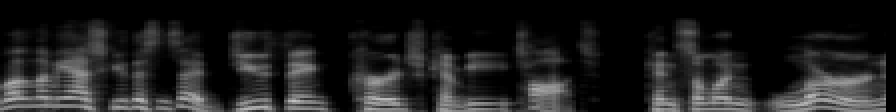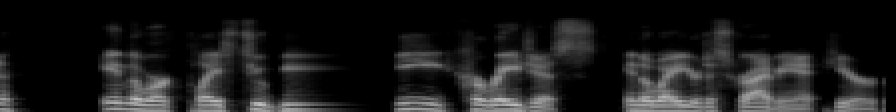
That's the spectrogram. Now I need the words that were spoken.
well, let me ask you this instead: Do you think courage can be taught? Can someone learn in the workplace to be be courageous in the way you're describing it here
